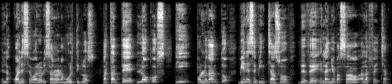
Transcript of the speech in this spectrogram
en las cuales se valorizaron a múltiplos bastante locos y por lo tanto viene ese pinchazo desde el año pasado a la fecha.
